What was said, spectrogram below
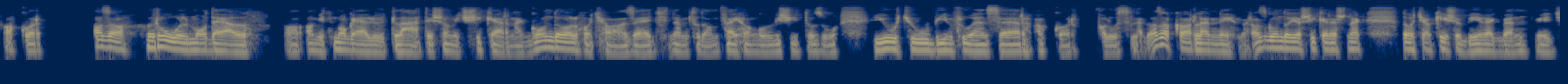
akkor az a role modell, a, amit maga előtt lát, és amit sikernek gondol, hogyha az egy, nem tudom, fejhangon visítozó YouTube influencer, akkor valószínűleg az akar lenni, mert azt gondolja sikeresnek, de hogyha a későbbi években így,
